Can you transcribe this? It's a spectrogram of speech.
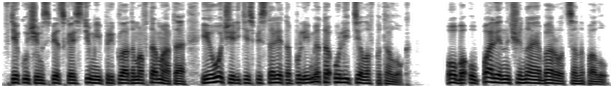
в текучем спецкостюме прикладом автомата, и очередь из пистолета-пулемета улетела в потолок. Оба упали, начиная бороться на полу.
